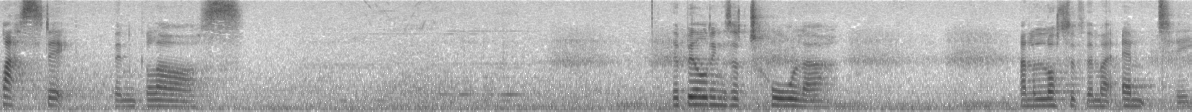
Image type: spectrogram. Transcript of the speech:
plastic than glass. The buildings are taller, and a lot of them are empty.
